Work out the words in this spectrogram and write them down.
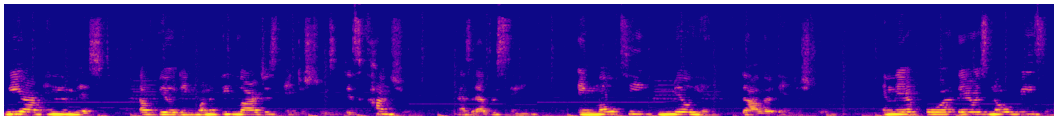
We are in the midst of building one of the largest industries this country has ever seen a multi million dollar industry. And therefore, there is no reason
